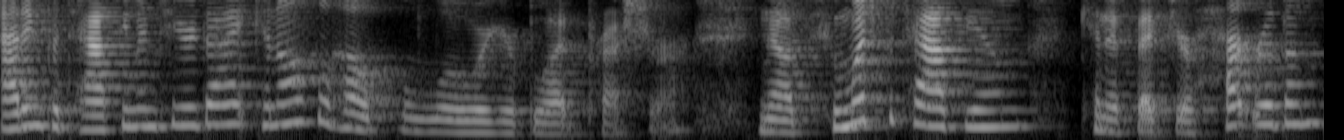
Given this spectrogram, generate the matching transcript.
Adding potassium into your diet can also help lower your blood pressure. Now, too much potassium can affect your heart rhythm,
